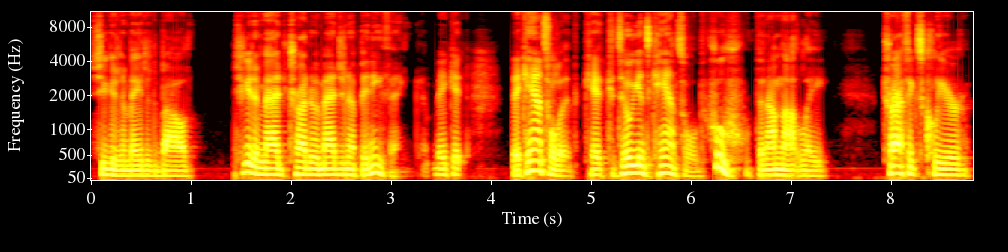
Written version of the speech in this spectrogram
She could have made it about, she could have imagine, tried to imagine up anything. Make it, they canceled it. Cotillions canceled. Whew, then I'm not late. Traffic's clear,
